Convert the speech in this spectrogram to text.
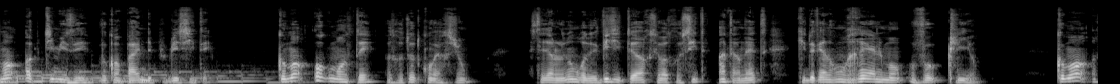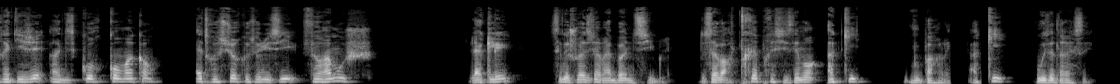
Comment optimiser vos campagnes de publicité? Comment augmenter votre taux de conversion, c'est-à-dire le nombre de visiteurs sur votre site internet qui deviendront réellement vos clients Comment rédiger un discours convaincant? Être sûr que celui-ci fera mouche? La clé, c'est de choisir la bonne cible, de savoir très précisément à qui vous parlez, à qui vous adressez.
